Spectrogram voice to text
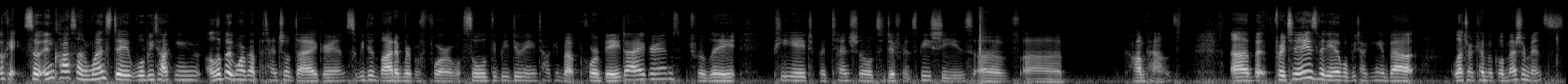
Okay, so in class on Wednesday, we'll be talking a little bit more about potential diagrams. So we did Latimer before, so we'll be doing talking about Pourbaix diagrams, which relate pH potential to different species of uh, compounds. Uh, but for today's video, we'll be talking about electrochemical measurements.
